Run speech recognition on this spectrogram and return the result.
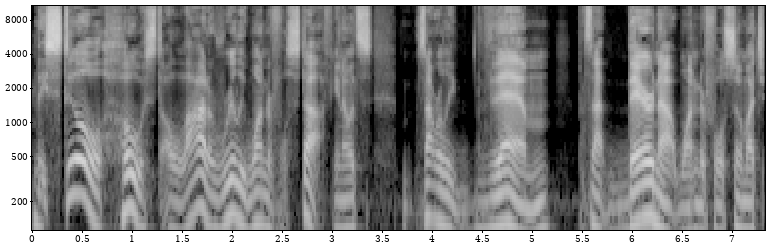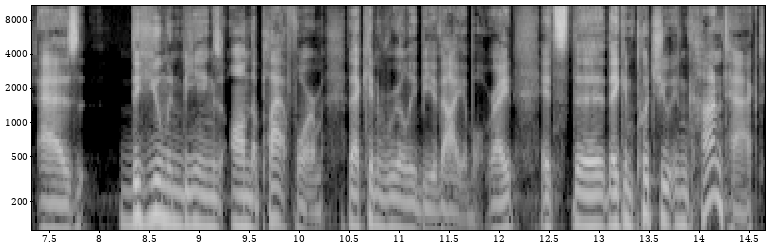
they still host a lot of really wonderful stuff. You know, it's it's not really them it's not they're not wonderful so much as the human beings on the platform that can really be valuable, right? It's the they can put you in contact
